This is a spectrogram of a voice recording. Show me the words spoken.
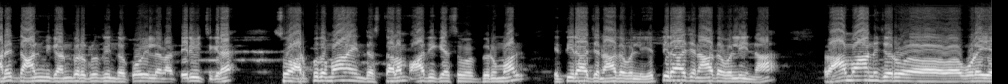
அனைத்து ஆன்மீக அன்பர்களுக்கும் இந்த கோயிலில் நான் தெரிவிச்சுக்கிறேன். ஸோ அற்புதமான இந்த ஸ்தலம் ஆதிகேசவ பெருமாள் எத்திராஜ நாதவல்லி எத்திராஜ நாதவல்லின்னா ராமானுஜர் உடைய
